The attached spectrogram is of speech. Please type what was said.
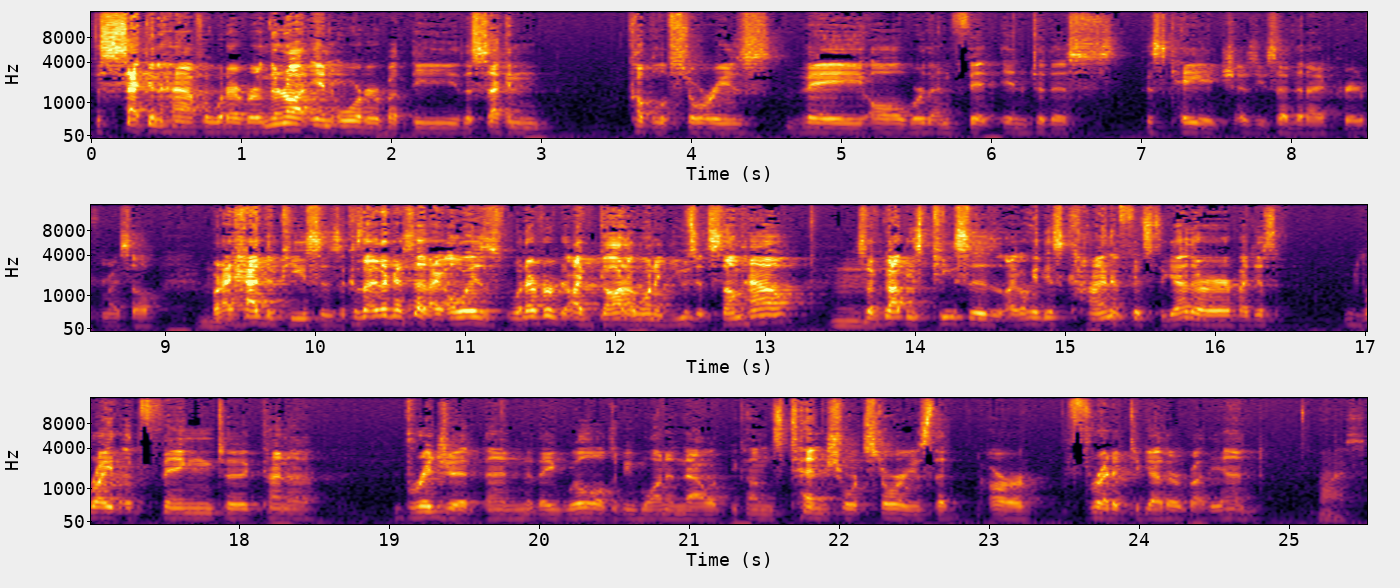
the second half or whatever, and they're not in order, but the the second couple of stories they all were then fit into this this cage, as you said, that I've created for myself. But I had the pieces because, like I said, I always whatever I got, I want to use it somehow. So I've got these pieces. Like, okay, this kind of fits together. If I just write a thing to kind of bridge it, then they will all to be one, and now it becomes ten short stories that are threaded together by the end. Nice.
